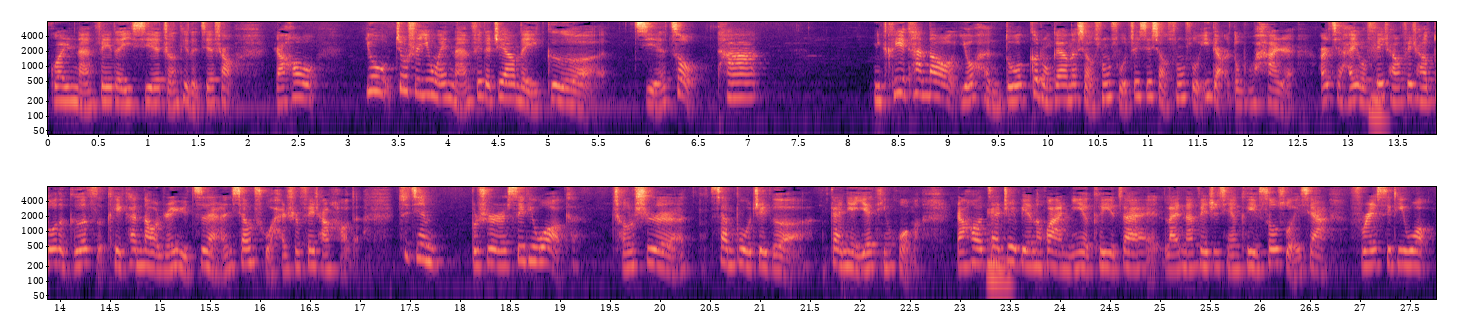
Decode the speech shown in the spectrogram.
关于南非的一些整体的介绍，然后又就是因为南非的这样的一个节奏，它你可以看到有很多各种各样的小松鼠，这些小松鼠一点都不怕人，而且还有非常非常多的鸽子，可以看到人与自然相处还是非常好的。最近不是 City Walk 城市散步这个概念也挺火嘛，然后在这边的话，你也可以在来南非之前可以搜索一下 Free City Walk。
